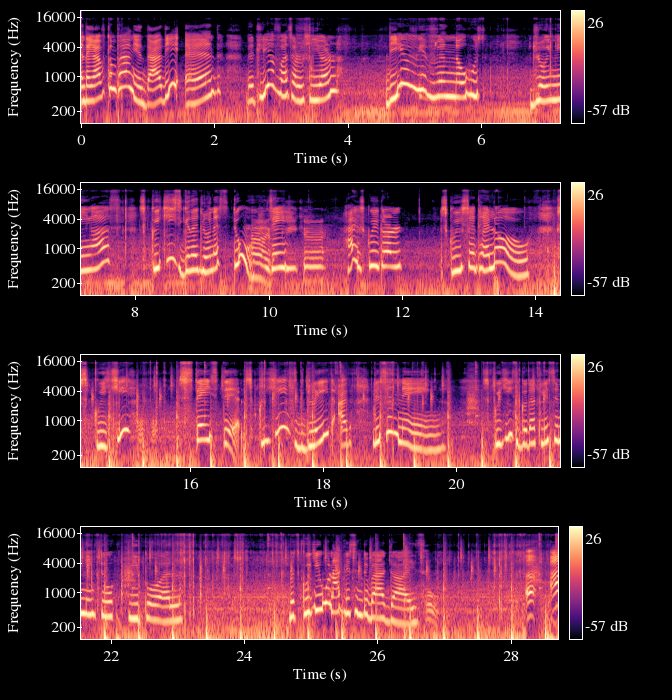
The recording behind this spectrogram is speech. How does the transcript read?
And I have companion, Daddy, and the three of us are here. Do you even know who's joining us? Squeaky's gonna join us too. Hi, Say speaker. hi, Squeaker. Squeak said hello. Squeaky, stay still. Squeaky's great at listening. Squeaky's good at listening to people. But Squeaky will not listen to bad guys. Oh. Uh, I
